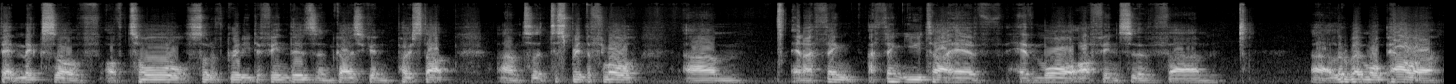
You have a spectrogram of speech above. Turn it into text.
that mix of, of tall, sort of gritty defenders and guys who can post up um, to, to spread the floor. Um, and I think I think Utah have have more offensive, um, uh, a little bit more power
